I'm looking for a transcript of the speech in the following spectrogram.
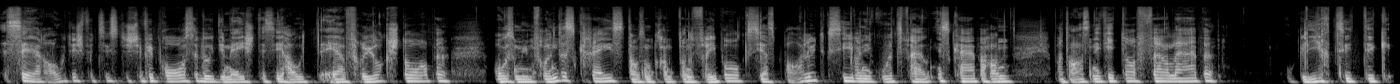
sehr alt ist für zystische Fibrose, weil die meisten sind halt eher früher gestorben. Aus meinem Freundeskreis, aus dem Kanton Freiburg, waren ein paar Leute, die ich ein gutes Verhältnis gegeben habe, die das nicht erleben durften. Und gleichzeitig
